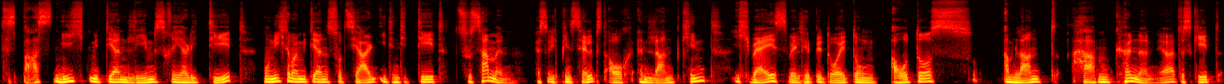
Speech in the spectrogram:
das passt nicht mit deren Lebensrealität und nicht einmal mit deren sozialen Identität zusammen. Also ich bin selbst auch ein Landkind. Ich weiß, welche Bedeutung Autos am Land haben können. Ja, das geht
